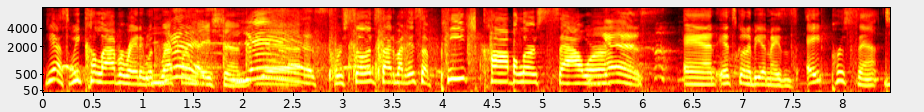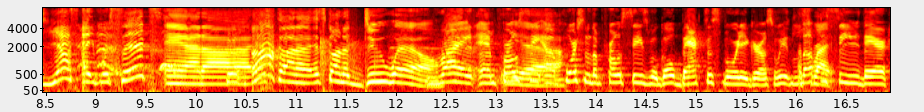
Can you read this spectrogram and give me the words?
Yes, we collaborated with Yes, Reformation. yes. Yeah. We're so excited about it. It's a peach cobbler sour. Yes. And it's going to be amazing. It's eight percent, Yes, 8%. and uh, it's gonna it's gonna do well. Right, and proceed, Yeah. a portion of the proceeds will go back to Sporty Girls. So we'd love right. to see you there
